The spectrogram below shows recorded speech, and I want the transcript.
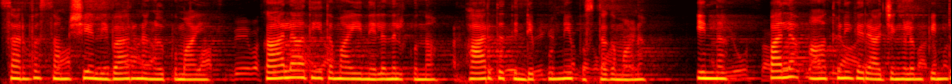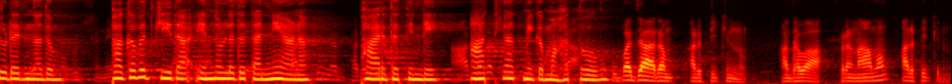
സർവസംശയ നിവാരണങ്ങൾക്കുമായി കാലാതീതമായി നിലനിൽക്കുന്ന ഭാരതത്തിന്റെ പുണ്യപുസ്തകമാണ് ഇന്ന് പല ആധുനിക രാജ്യങ്ങളും പിന്തുടരുന്നതും ഭഗവത്ഗീത എന്നുള്ളത് തന്നെയാണ് ഭാരതത്തിന്റെ ആധ്യാത്മിക മഹത്വവും. ഉപചാരം അർപ്പിക്കുന്നു അഥവാ പ്രണാമം അർപ്പിക്കുന്നു.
